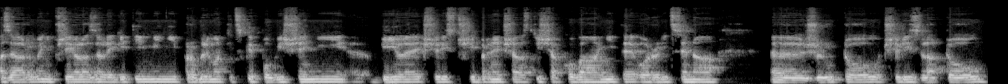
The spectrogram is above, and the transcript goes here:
a zároveň přijala za legitimní problematické povýšení bílé, čili stříbrné části šachování té orlice na žlutou, čili zlatou.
